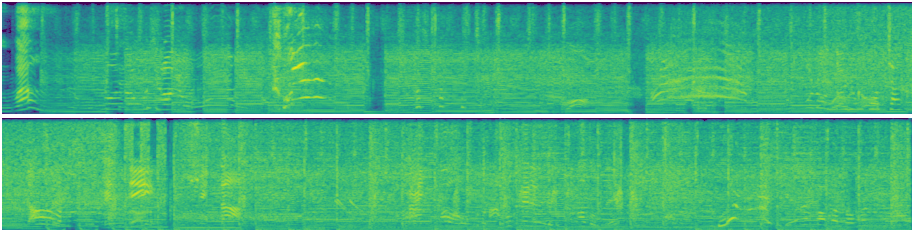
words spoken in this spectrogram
뭉망 엄마 사무실하뇨. 어머나 이거 잤다. 엔딩 수 있다. 아이고 아무 때리는 게 이상하던데? 생각가 너무 좋아요.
